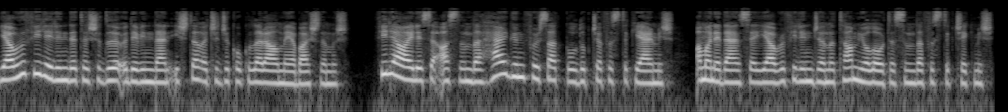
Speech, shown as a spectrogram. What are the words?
yavru fil elinde taşıdığı ödevinden iştah açıcı kokular almaya başlamış. Fil ailesi aslında her gün fırsat buldukça fıstık yermiş ama nedense yavru filin canı tam yol ortasında fıstık çekmiş.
